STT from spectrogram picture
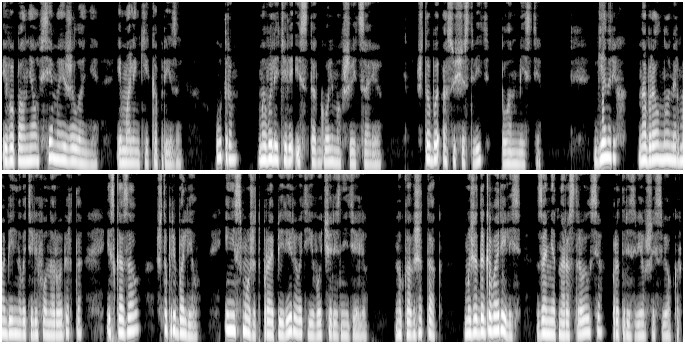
и выполнял все мои желания и маленькие капризы. Утром мы вылетели из Стокгольма в Швейцарию, чтобы осуществить план мести. Генрих набрал номер мобильного телефона Роберта и сказал, что приболел и не сможет прооперировать его через неделю. «Но как же так? Мы же договорились», — заметно расстроился протрезвевший свекор.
